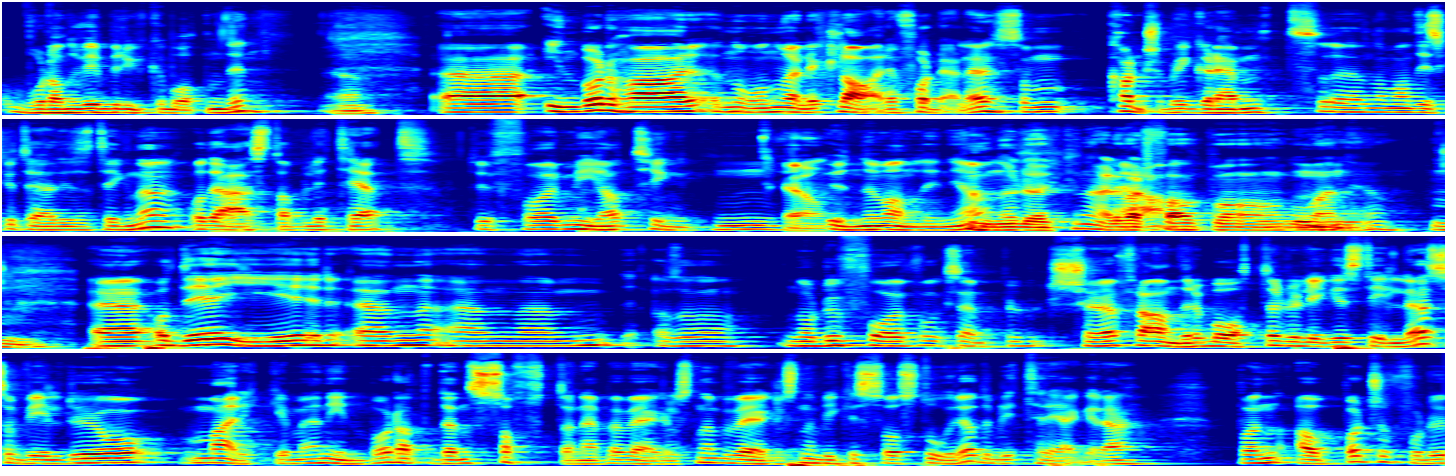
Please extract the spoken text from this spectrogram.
hvordan du vil bruke båten din. Eh, inboard har noen veldig klare fordeler som kanskje blir glemt eh, når man diskuterer disse tingene, og det er stabilitet. Du får mye av tyngden Ja. under vannlinja. Under dørken er det i hvert Ja. fall på god vei ned. Ja. Mm. Eh, og det gir en, en um, Altså, når du får f.eks. sjø fra andre båter, du ligger stille, så vil du jo merke med en inboard at den softer ned bevegelsene. Bevegelsene blir ikke så store, og det blir tregere. På en outboard så får du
